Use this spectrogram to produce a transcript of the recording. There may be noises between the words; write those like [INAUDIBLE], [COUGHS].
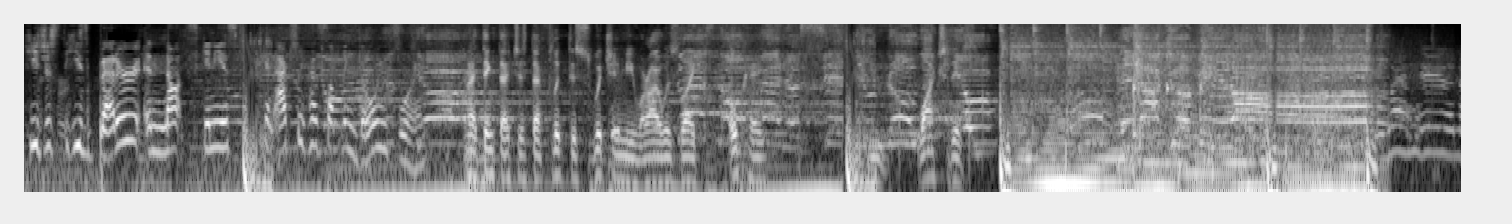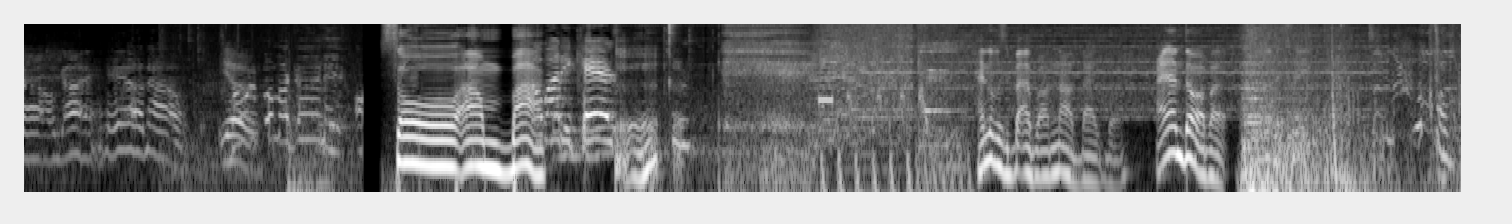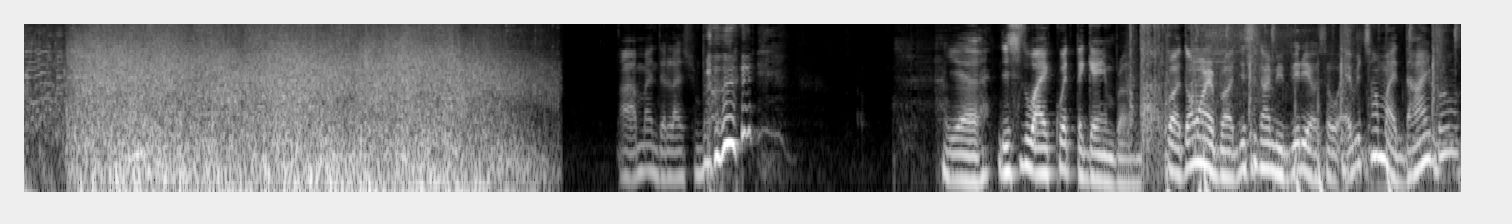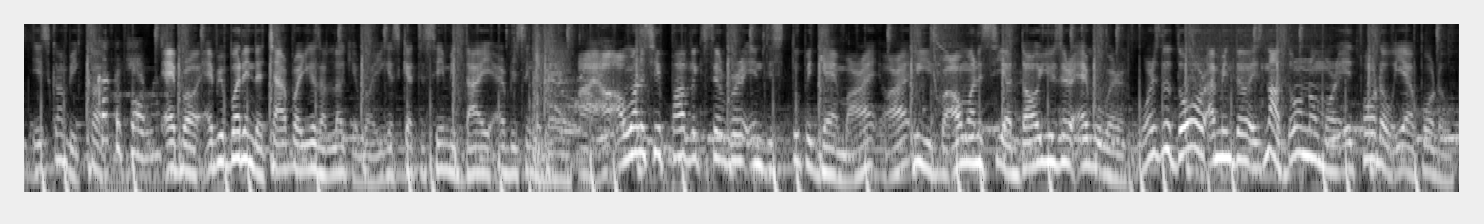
He's just, he's better and not skinny as f- and actually has something going for him. And I think that just that flicked this switch in me where I was like, okay, watch this. So I'm back. Nobody cares. I know it's bad, but I'm not bad, bro. I am though, but. I'm in the live [LAUGHS] bro. yeah, this is why I quit the game, bro. Bro, don't worry, bro. This is gonna be video, so every time I die, bro, it's gonna be cut. Cut the camera. Hey, bro, everybody in the chat, bro, you guys are lucky, bro. You guys get to see me die every single day. Alright, I, I want to see public server in this stupid game, alright? Alright? Please, bro, I want to see a Dough user everywhere. Where's the door? I mean, the it's not door no more. It's portal. Yeah, portal.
